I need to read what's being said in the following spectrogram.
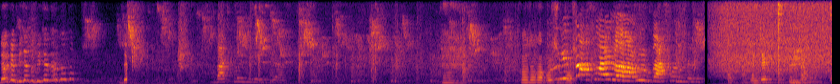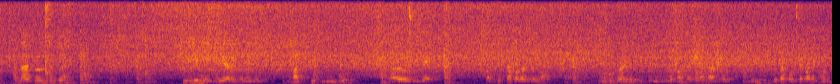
দাও এটা ভিজা তো ভিজা দাও দাও দাও। কত কাপড় চোপড় এই যে। নারকেল থেকে তুলিয়ে নিয়েছি আর এখানে যে ভাজছি চিনি দিয়ে, আর ওইদিকে পার্সেলটা করার জন্য রেডি করে রেখেছি, এগুলো বাজার করে, তারপর দেখি যেটা করতে পারি করব।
